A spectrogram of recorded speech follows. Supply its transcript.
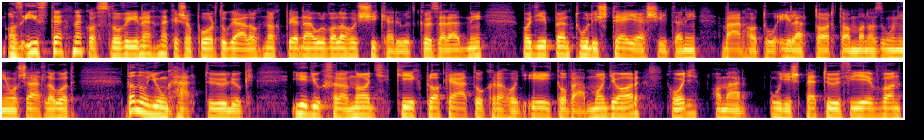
Az ízteknek, a szlovéneknek és a portugáloknak például valahogy sikerült közeledni, vagy éppen túl is teljesíteni várható élettartamban az uniós átlagot. Tanuljunk hát tőlük, írjuk fel a nagy kék plakátokra, hogy élj tovább magyar, hogy, ha már úgyis Petőfi év van,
